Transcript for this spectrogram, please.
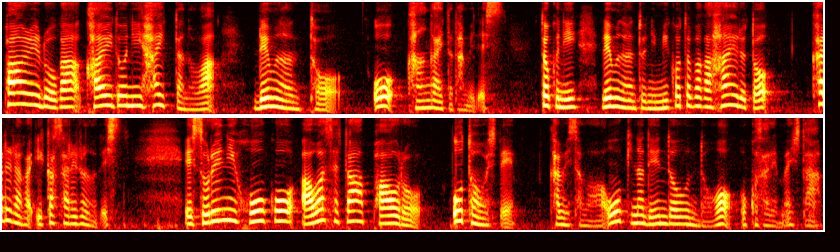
パウロが街道に入ったのはレムナントを考えたためです。特にレムナントに御言葉が入ると彼らが生かされるのです。それに方向を合わせたパウロを通して神様は大きな伝道運動を起こされました。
